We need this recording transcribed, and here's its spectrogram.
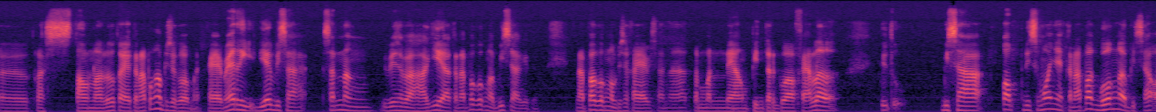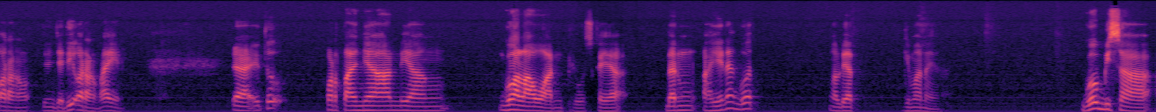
eh, kelas tahun lalu kayak kenapa nggak bisa gue kayak Mary dia bisa seneng dia bisa bahagia kenapa gue nggak bisa? gitu. Kenapa gue nggak bisa kayak misalnya temen yang pinter gue Vele? Itu bisa top di semuanya kenapa gue nggak bisa orang menjadi orang lain? Ya itu pertanyaan yang gue lawan terus kayak dan akhirnya gue ngelihat gimana ya? Gue bisa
